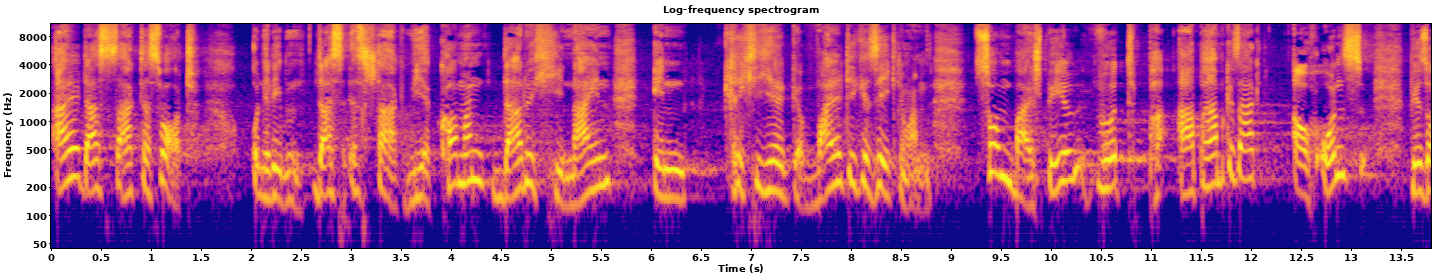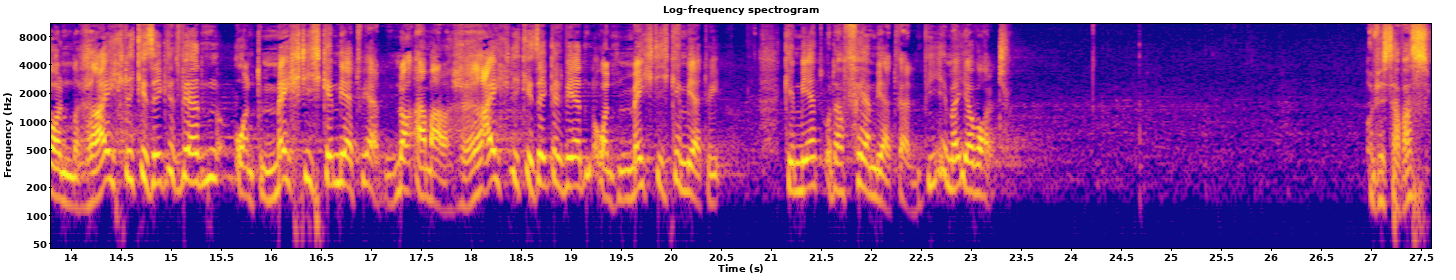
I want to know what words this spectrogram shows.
All das sagt das Wort. Und ihr Lieben, das ist stark. Wir kommen dadurch hinein in richtige, gewaltige Segnungen. Zum Beispiel wird Abraham gesagt, auch uns, wir sollen reichlich gesegnet werden und mächtig gemehrt werden. Noch einmal, reichlich gesegnet werden und mächtig gemehrt, gemehrt oder vermehrt werden, wie immer ihr wollt. Und wisst ihr was?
